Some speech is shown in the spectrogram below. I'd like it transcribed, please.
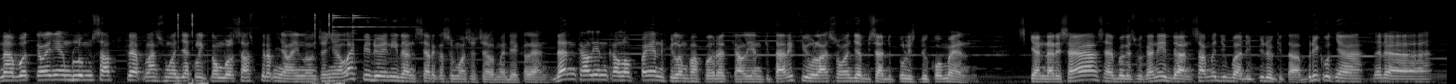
Nah, buat kalian yang belum subscribe langsung aja klik tombol subscribe, nyalain loncengnya, like video ini dan share ke semua sosial media kalian. Dan kalian kalau pengen film favorit kalian kita review langsung aja bisa ditulis di komen. Sekian dari saya, saya Bagas Bekani dan sampai jumpa di video kita berikutnya. Dadah.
